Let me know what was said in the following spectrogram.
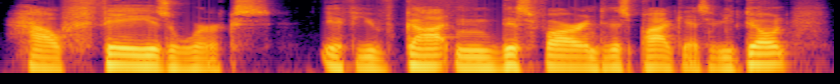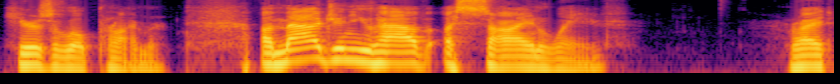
how phase works if you've gotten this far into this podcast. If you don't, here's a little primer. Imagine you have a sine wave, right?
